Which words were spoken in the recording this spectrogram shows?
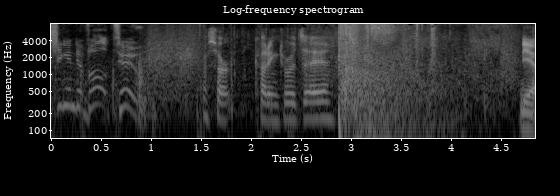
Pushing into Vault 2. I'll start cutting towards A. Yeah.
